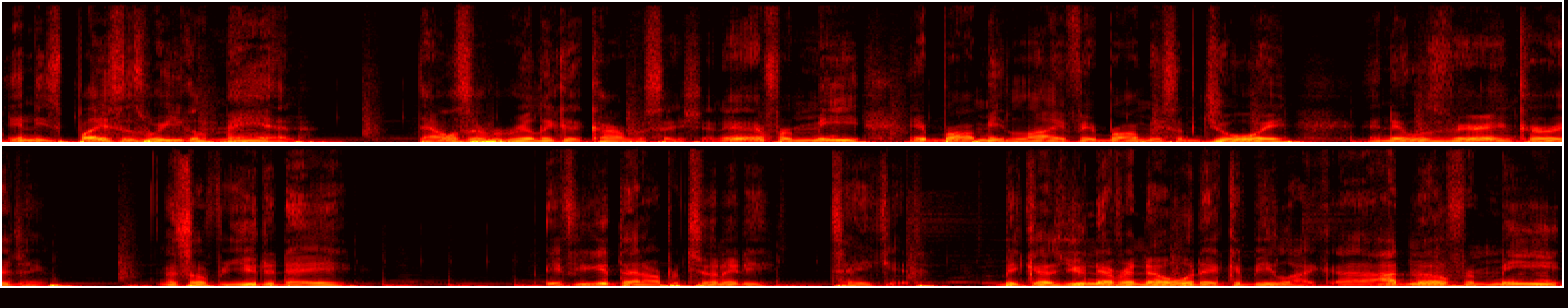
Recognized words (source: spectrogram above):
in these places where you go, man, that was a really good conversation? And for me, it brought me life, it brought me some joy, and it was very encouraging. And so for you today, if you get that opportunity, take it because you never know what it could be like. Uh, I know for me,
